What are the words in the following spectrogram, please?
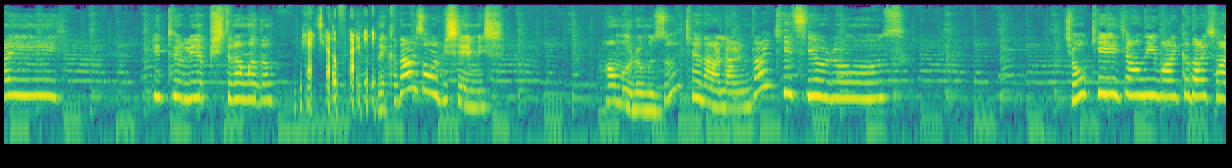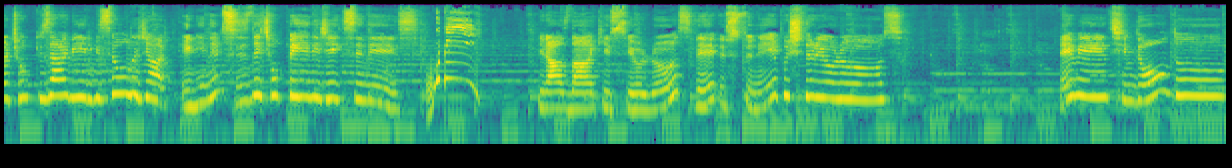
Ay bir türlü yapıştıramadım. Ne kadar zor bir şeymiş. Hamurumuzun kenarlarından kesiyoruz. Çok heyecanlıyım arkadaşlar. Çok güzel bir elbise olacak. Eminim siz de çok beğeneceksiniz. Biraz daha kesiyoruz ve üstüne yapıştırıyoruz. Evet, şimdi oldu.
